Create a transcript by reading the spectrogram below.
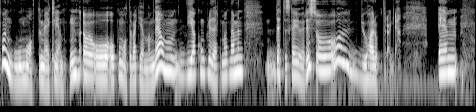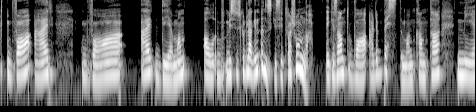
på, en god måte med klienten, og, og, på en måte vært gjennom det. Og de har konkludert med at nei, men dette skal gjøres, og, og du har oppdraget. Um, hva er Hva er det man all, Hvis du skulle lage en ønskesituasjon, da ikke sant? Hva er det beste man kan ta med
